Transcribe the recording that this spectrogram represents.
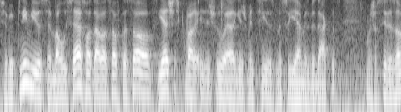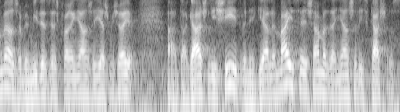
שבפנימיוס הם מאוסכות, אבל סוף כל סוף יש כבר איזשהו הרגש מציאות מסוימת בדקוס. כמו שחסידס אומר, שבמידס יש כבר עניין שיש משויב. הדרגה השלישית, ונגיע למייסה, שם זה העניין של איסקשוס,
